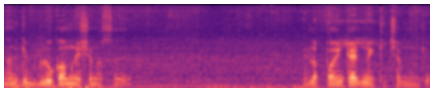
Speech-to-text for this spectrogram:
దానికి బ్లూ కాంబినేషన్ వస్తుంది. ఇట్లా పాయింటెడ్ నెక్ ఇచ్చాం దీనికి.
